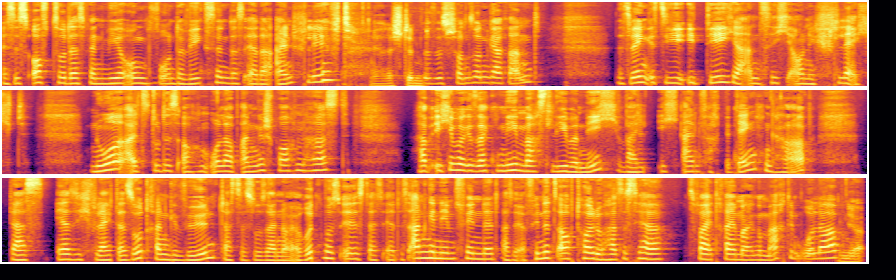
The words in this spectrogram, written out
es ist oft so, dass wenn wir irgendwo unterwegs sind, dass er da einschläft. Ja, das stimmt. Das ist schon so ein Garant. Deswegen ist die Idee ja an sich auch nicht schlecht. Nur als du das auch im Urlaub angesprochen hast, habe ich immer gesagt, nee, mach's lieber nicht, weil ich einfach Bedenken habe, dass er sich vielleicht da so dran gewöhnt, dass das so sein neuer Rhythmus ist, dass er das angenehm findet. Also er findet es auch toll. Du hast es ja zwei, dreimal gemacht im Urlaub. Ja.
